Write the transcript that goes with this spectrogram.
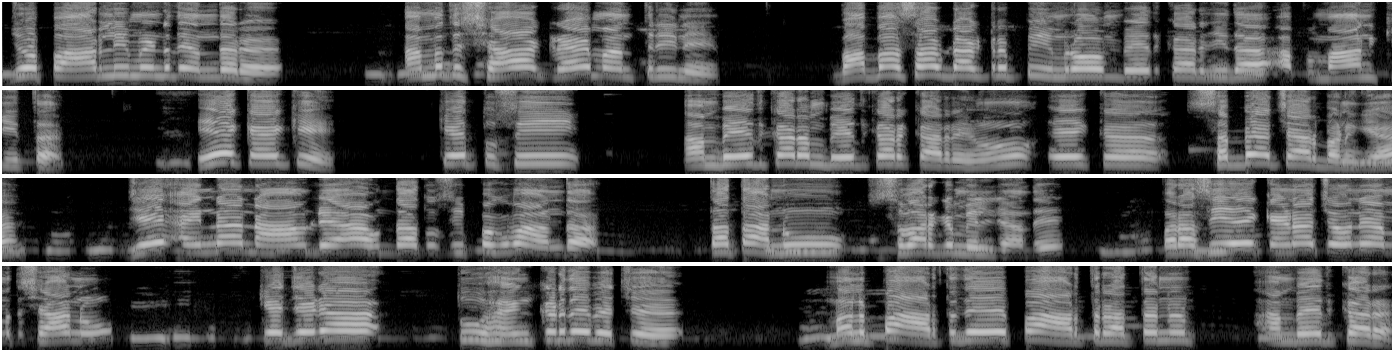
ਜੋ ਪਾਰਲੀਮੈਂਟ ਦੇ ਅੰਦਰ ਅਮਿਤ ਸ਼ਾਹ ਗ੍ਰਹਿ ਮੰਤਰੀ ਨੇ ਬਾਬਾ ਸਾਹਿਬ ਡਾਕਟਰ ਭੀਮ ਰਾਓ ਅੰਬੇਦਕਰ ਜੀ ਦਾ ਅਪਮਾਨ ਕੀਤਾ। ਇਹ ਕਹਿ ਕੇ ਕਿ ਤੁਸੀਂ ਅੰਬੇਦਕਰ ਅੰਬੇਦਕਰ ਕਰ ਰਹੇ ਹੋ, ਇਹ ਇੱਕ ਸੱਭਿਆਚਾਰ ਬਣ ਗਿਆ। ਜੇ ਇੰਨਾ ਨਾਮ ਲਿਆ ਹੁੰਦਾ ਤੁਸੀਂ ਭਗਵਾਨ ਦਾ, ਤਾਂ ਤੁਹਾਨੂੰ ਸਵਰਗ ਮਿਲ ਜਾਂਦੇ ਪਰ ਅਸੀਂ ਇਹ ਕਹਿਣਾ ਚਾਹੁੰਦੇ ਹਾਂ ਅਮਿਤ ਸ਼ਾਹ ਨੂੰ ਕਿ ਜਿਹੜਾ ਤੂੰ ਹੈਂਕੜ ਦੇ ਵਿੱਚ ਮਤਲਬ ਭਾਰਤ ਦੇ ਭਾਰਤ ਰਤਨ ਅੰਬੇਦਕਰ,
